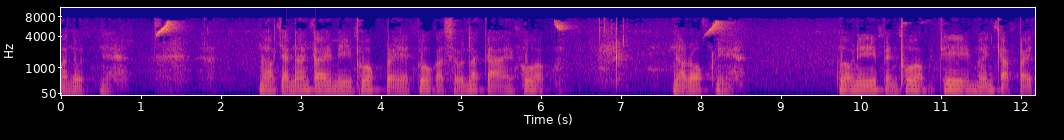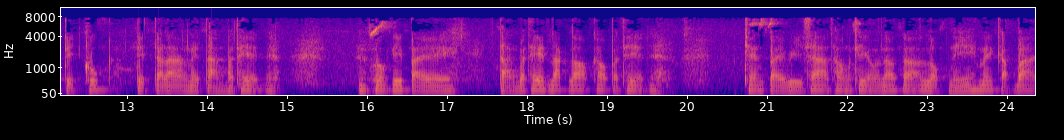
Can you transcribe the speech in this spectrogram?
มนุษย์เนี่ยนอกจากนั้นก็มีพวกเปรตพวกอสุรกายพวกนรกเนี่ยพวกนี้เป็นพวกที่เหมือนกับไปติดคุก ติดตารางในต่างประเทศเนี่ย พวกที่ไปต่างประเทศลักลอบเข้าประเทศเนี่ยเช่นไปวีซ่าท่องเที่ยวแล้วก็หลบหนีไม่กลับบ้าน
